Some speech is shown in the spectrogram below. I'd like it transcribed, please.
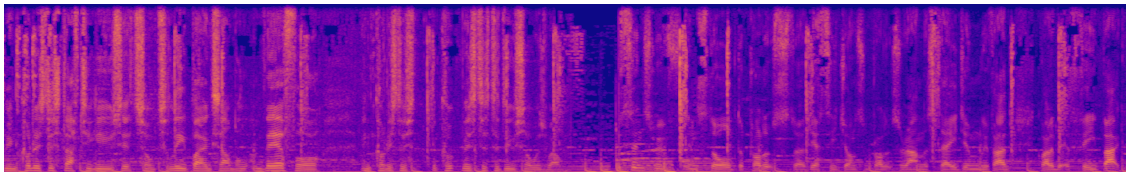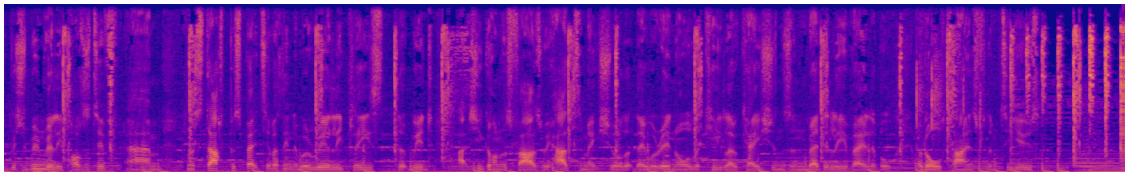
we encourage the staff to use it, so to lead by example, and therefore encourage the, the visitors to do so as well. Since we've installed the products, uh, the SC Johnson products around the stadium, we've had quite a bit of feedback, which has been really positive. Um, from a staff perspective, I think they were really pleased that we'd actually gone as far as we had to make sure that they were in all the key locations and readily available at all times for them to use.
